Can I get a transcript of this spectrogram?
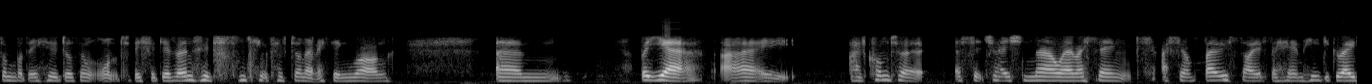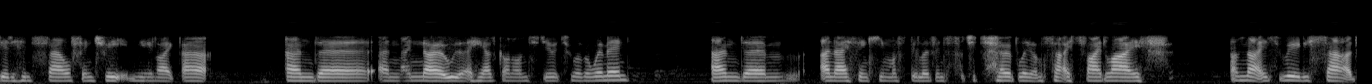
somebody who doesn't want to be forgiven, who doesn't think they've done anything wrong. Um, but yeah, I I've come to a situation now where I think I feel very sorry for him. He degraded himself in treating me like that, and uh, and I know that he has gone on to do it to other women, and um, and I think he must be living such a terribly unsatisfied life, and that is really sad,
